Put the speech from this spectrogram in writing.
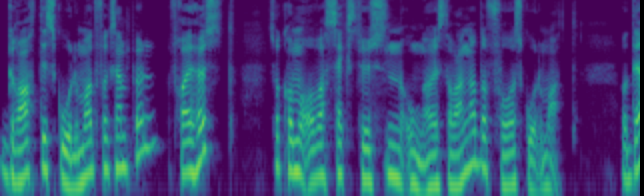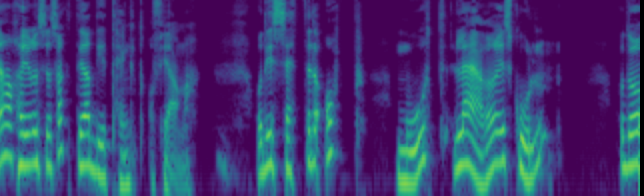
Gratis skolemat, for eksempel. Fra i høst så kommer over 6000 unger i Stavanger til å få skolemat. Og det har Høyre sagt, det har de tenkt å fjerne. Og de setter det opp mot lærere i skolen. Og da,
